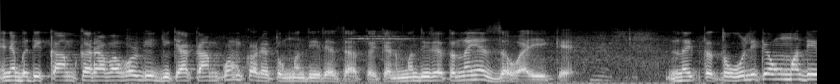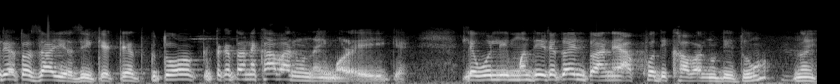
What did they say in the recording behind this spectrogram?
એને બધી કામ કરાવવા વળગી ગયું કે આ કામ કોણ કરે? તું મંદિરે જાતો કે મંદિરે તો નહીં જ જવાય કે. નહીં તો તો ઓલી કે હું મંદિરે તો જાય જ કે કે તો તને ખાવાનું નહીં મળે એ કે. એટલે ઓલી મંદિરે ગઈ ને તો આને આખો દી ખાવાનું દીધું નહીં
